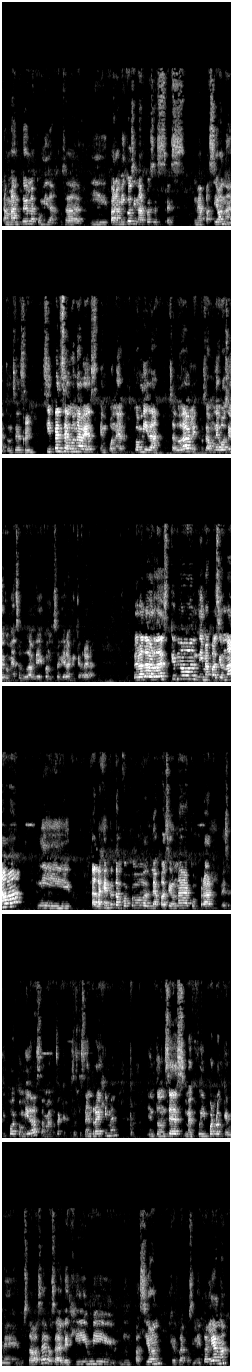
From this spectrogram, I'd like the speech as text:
amante de la comida, o sea, y para mí cocinar pues es, me apasiona, entonces sí pensé alguna vez en poner comida saludable, o sea, un negocio de comida saludable cuando saliera mi carrera. Pero la verdad es que no, ni me apasionaba, ni a la gente tampoco le apasiona comprar ese tipo de comidas, a menos de que pues estés en régimen. Entonces me fui por lo que me gustaba hacer, o sea, elegí mi, mi pasión, que es la cocina italiana,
